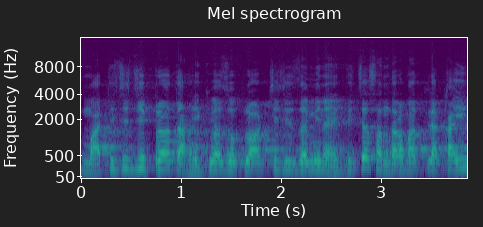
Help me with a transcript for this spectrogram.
मातीची जी प्रत आहे किंवा जो प्लॉटची जी जमीन आहे तिच्या संदर्भातल्या काही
